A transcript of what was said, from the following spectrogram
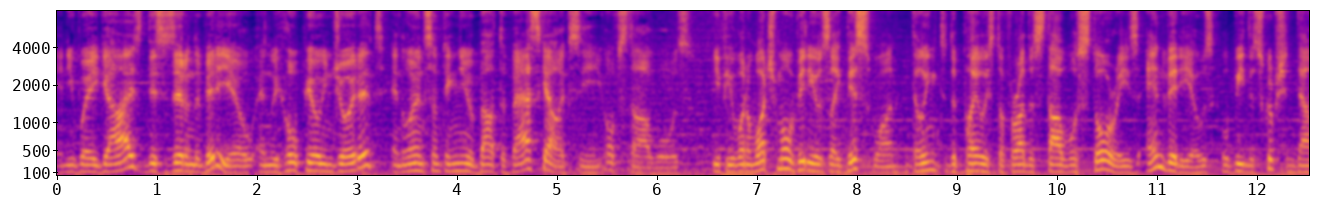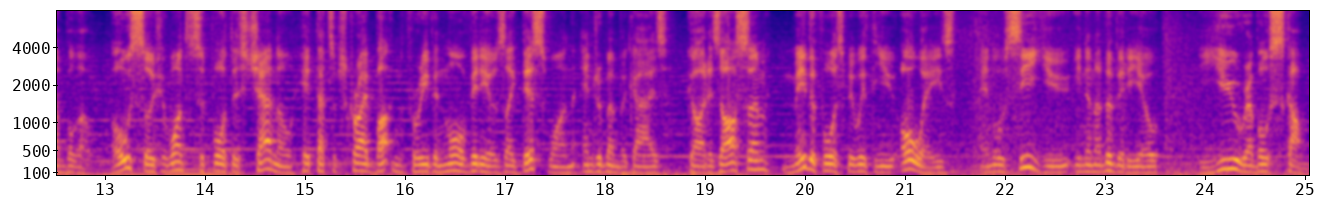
Anyway guys, this is it on the video and we hope you enjoyed it and learned something new about the vast galaxy of Star Wars. If you want to watch more videos like this one, the link to the playlist of our other Star Wars stories and videos will be in the description down below. Also, if you want to support this channel, hit that subscribe button for even more videos like this one and remember guys, God is awesome, may the force be with you always, and we'll see you in another video, you rebel scum.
